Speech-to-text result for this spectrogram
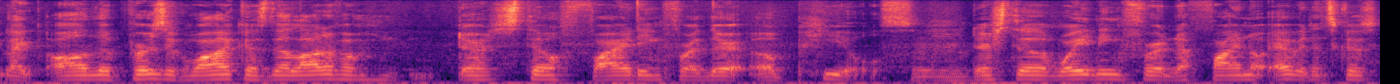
like all the prison, why? Because a lot of them they're still fighting for their appeals. Mm-hmm. They're still waiting for the final evidence because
